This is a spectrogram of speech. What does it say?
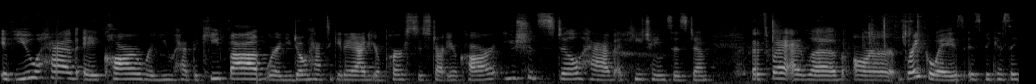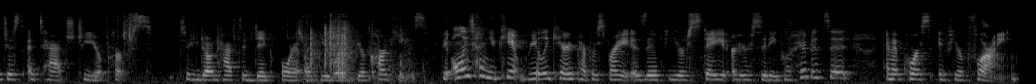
If you have a car where you have the key fob, where you don't have to get it out of your purse to start your car, you should still have a keychain system. That's why I love our breakaways is because they just attach to your purse. So you don't have to dig for it like you would your car keys. The only time you can't really carry pepper spray is if your state or your city prohibits it, and of course if you're flying.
